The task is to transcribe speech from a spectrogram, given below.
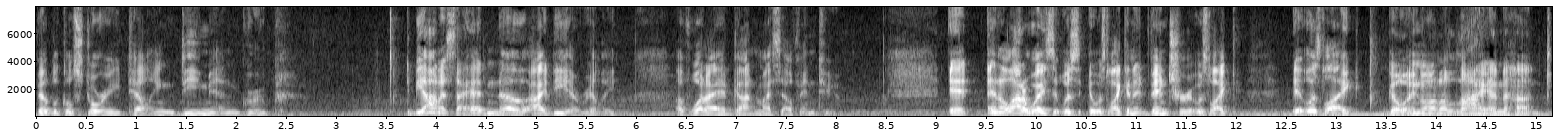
biblical storytelling D.Min. group. To be honest, I had no idea really of what I had gotten myself into. It, in a lot of ways, it was it was like an adventure. It was like it was like going on a lion hunt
